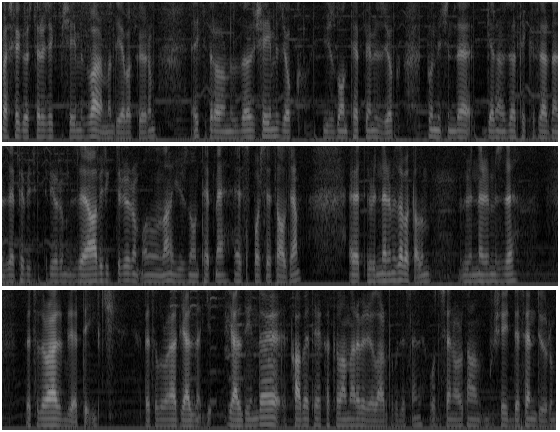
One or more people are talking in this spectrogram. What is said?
başka gösterecek bir şeyimiz var mı diye bakıyorum. Ekstralarımızda şeyimiz yok. %10 tepemiz yok. Bunun için de gelen özel tekliflerden ZP biriktiriyorum. ZA biriktiriyorum. Onunla %10 tepme e-spor seti alacağım. Evet ürünlerimize bakalım. Ürünlerimizde Battle Royale bileti ilk Battle Royale geldi, geldiğinde KBT'ye katılanlara veriyorlardı bu deseni. Bu desen oradan bu şey desen diyorum.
